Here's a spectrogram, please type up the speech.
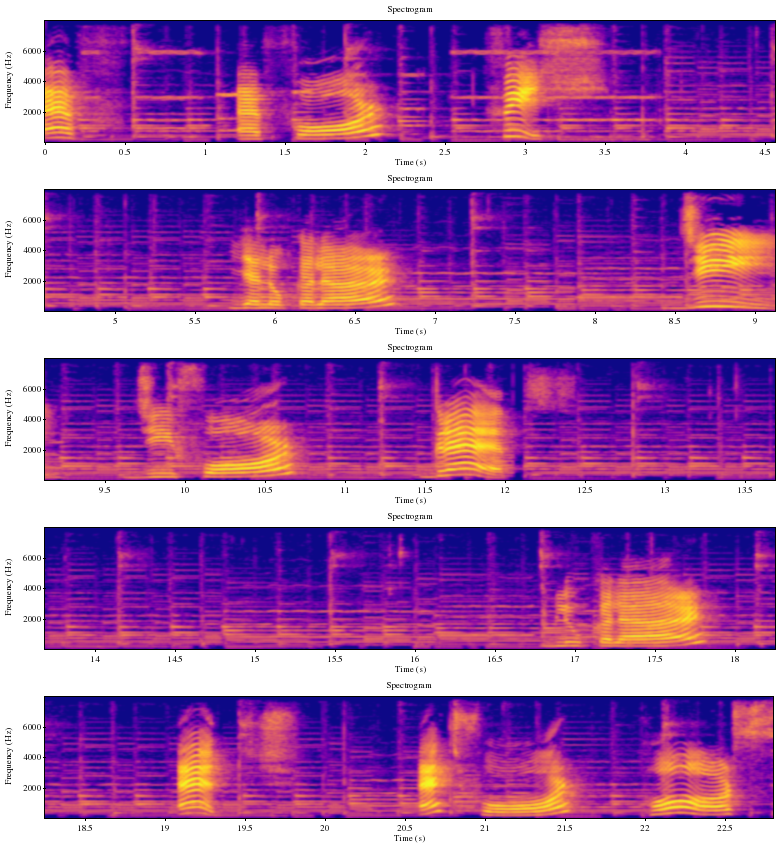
F. F for fish. Yellow color. G. G for grapes. Blue color. H. H for horse.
